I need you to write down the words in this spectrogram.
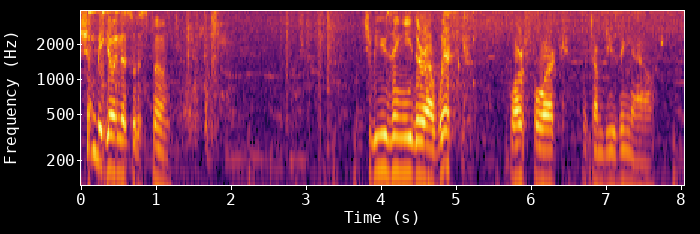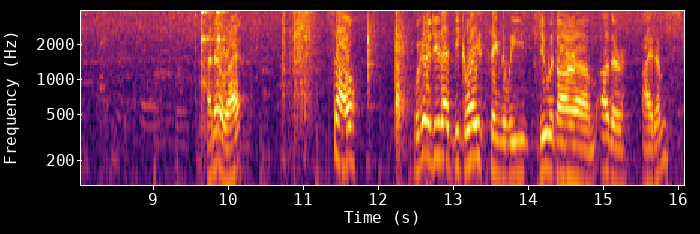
Shouldn't be doing this with a spoon. Should be using either a whisk or a fork which I'm using now. I know, right? So, we're going to do that deglaze thing that we do with our um, other items.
